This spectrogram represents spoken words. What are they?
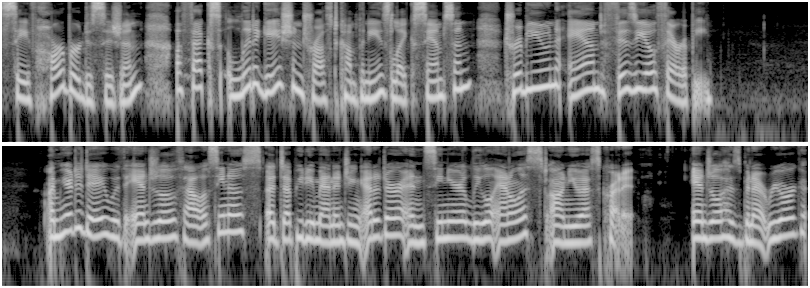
Safe Harbor decision affects litigation trust companies like Samson, Tribune, and Physiotherapy. I'm here today with Angelo Thalassinos, a deputy managing editor and senior legal analyst on U.S. credit. Angelo has been at Reorg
